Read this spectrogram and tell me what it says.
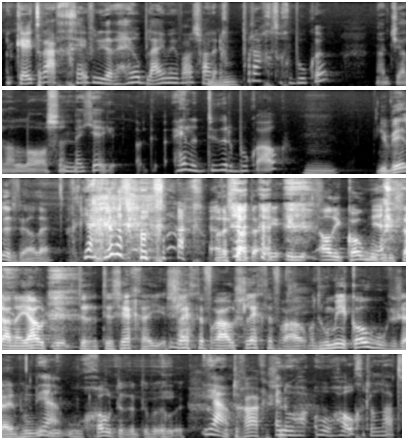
een cateraar gegeven... die daar heel blij mee was. Het waren Mhm. echt prachtige boeken. Nou, Jella Lawson, weet je. Hele dure boeken ook. Hmm. Je wil het wel, hè? Ja, ik wil het wel. Maar er staat in, in al die kookboeken Ja. die staan naar jou te, te, te zeggen. Slechte vrouw, slechte vrouw. Want hoe meer kookboeken er zijn, hoe, Ja. hoe, hoe groter het, hoe, Ja, hoe tragisch en het. hoe, hoe hoger de lat.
